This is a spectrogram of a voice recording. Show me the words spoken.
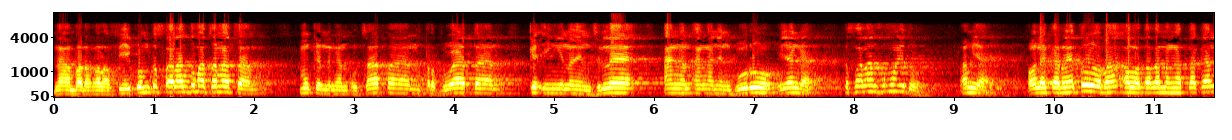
Nah, barakallahu fikum, kesalahan itu macam-macam mungkin dengan ucapan, perbuatan, keinginan yang jelek, angan-angan yang buruk, ya enggak? Kesalahan semua itu. Paham ya? Oleh karena itu apa? Allah Taala mengatakan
